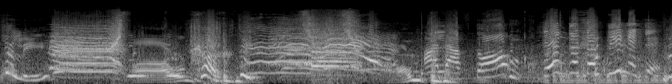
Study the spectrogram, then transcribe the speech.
Γυαλί. Χάρτη. Αλλά αυτό δεν καταπίνεται.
